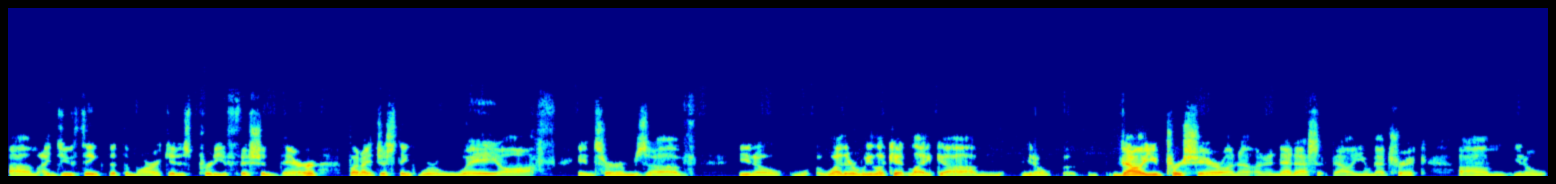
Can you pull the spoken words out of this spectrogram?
Um, i do think that the market is pretty efficient there but i just think we're way off in terms of you know whether we look at like um, you know value per share on a, on a net asset value metric um, you know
